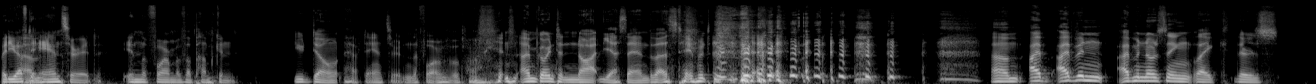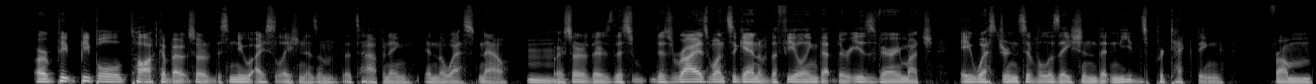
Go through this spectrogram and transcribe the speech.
But you have Um, to answer it in the form of a pumpkin. You don't have to answer it in the form of a pumpkin. I'm going to not yes and that statement. um, I've I've been I've been noticing like there's or pe- people talk about sort of this new isolationism that's happening in the West now, Mm. where sort of there's this this rise once again of the feeling that there is very much a Western civilization that needs protecting from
